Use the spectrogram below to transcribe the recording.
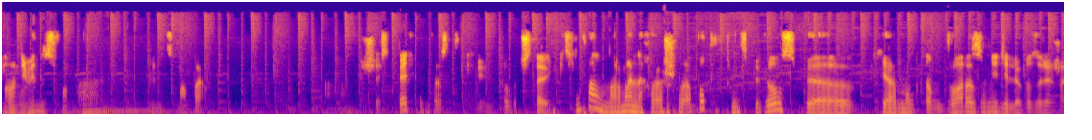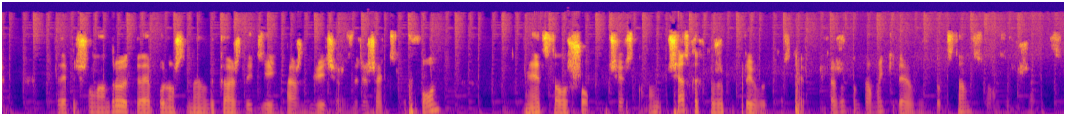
ну, не Windows Phone, а Windows Mobile. А, 6.5 как раз таки был старенький телефон, нормально, хорошо работал, в принципе, вел себя, я мог там два раза в неделю его заряжать. Когда я перешел на Android, когда я понял, что надо каждый день, каждый вечер заряжать телефон, меня это стало шоком, честно. Ну, сейчас как-то уже по привыку. То есть я прихожу там домой, кидаю его в подстанцию, он заряжается.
